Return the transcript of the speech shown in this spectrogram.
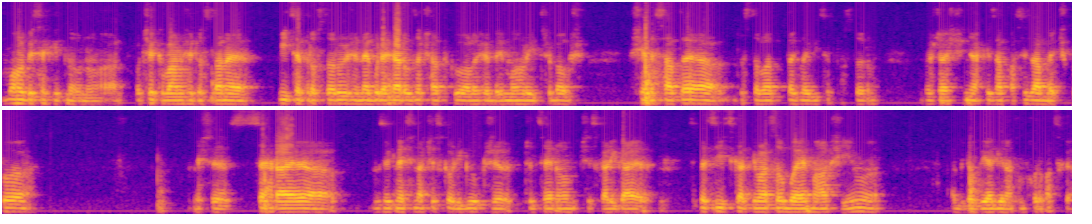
mohl by se chytnout. No. A očekávám, že dostane více prostoru, že nebude hrát od začátku, ale že by mohli třeba už v 60. a dostávat takhle více prostoru. Možná ještě nějaké zápasy za Bčko a než se sehraje a zvykne si na Českou ligu, protože přece jenom Česká liga je specifická těma soubojem a vším a, a kdo ví, jak je na tom Chorvatské.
